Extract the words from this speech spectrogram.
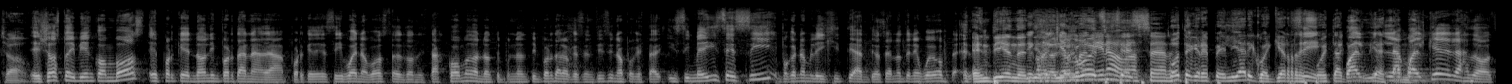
Chao. eh, yo estoy bien con vos, es porque no le importa nada. Porque decís, bueno, vos donde estás cómodo, no te, no te importa lo que sentís, sino porque estás. Y si me dice sí, ¿por qué no me lo dijiste antes? O sea, no tenés huevo para decir- Entiendo, entiendo. cualquier Lo que vos decís es, ser. vos te querés pelear y cualquier Sí, respuesta cual- que digas la mal. cualquiera de las dos.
